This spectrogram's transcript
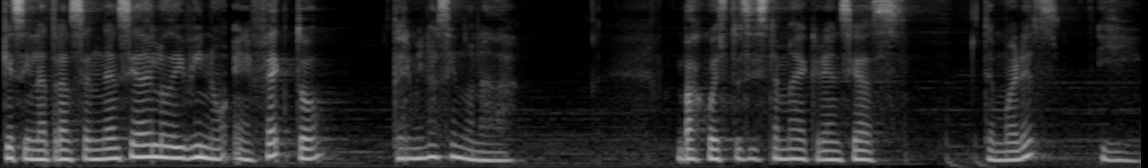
que sin la trascendencia de lo divino, en efecto, termina siendo nada. Bajo este sistema de creencias, te mueres y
